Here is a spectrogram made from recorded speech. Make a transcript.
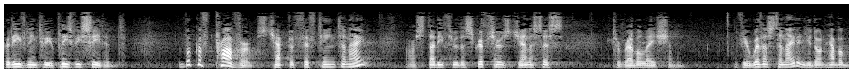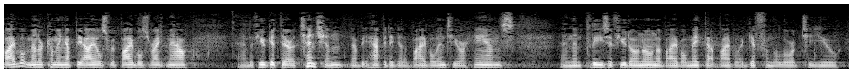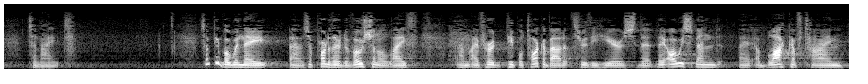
Good evening to you. Please be seated. The book of Proverbs, chapter 15 tonight. Our study through the scriptures, Genesis to Revelation. If you're with us tonight and you don't have a Bible, men are coming up the aisles with Bibles right now. And if you get their attention, they'll be happy to get a Bible into your hands. And then please, if you don't own a Bible, make that Bible a gift from the Lord to you tonight. Some people, when they uh, as a part of their devotional life, um, I've heard people talk about it through the years that they always spend a, a block of time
